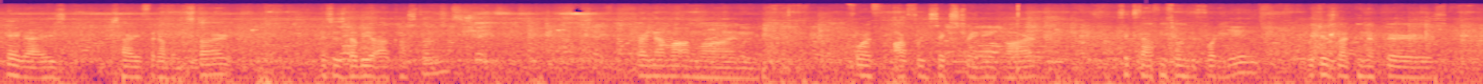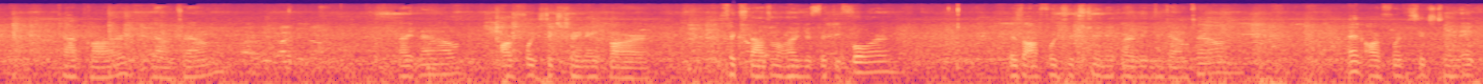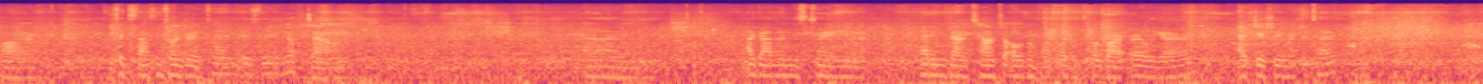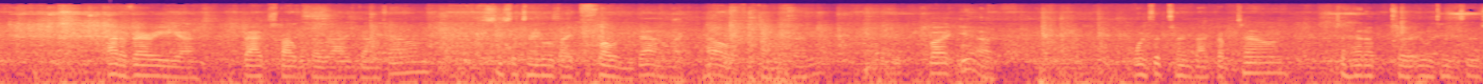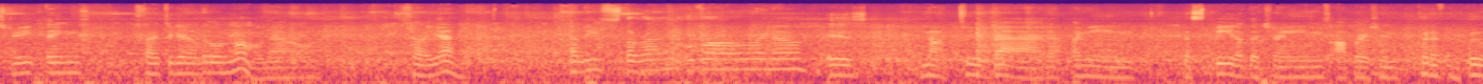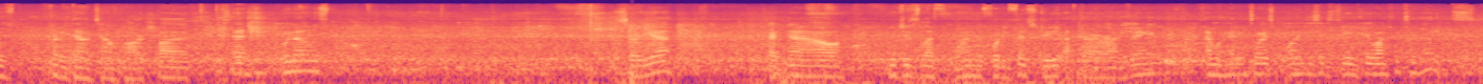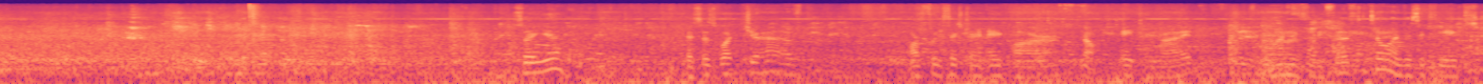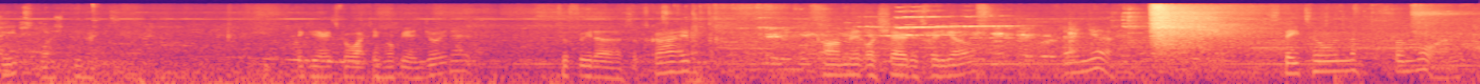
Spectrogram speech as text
Hey guys, sorry for the late start. This is WL Customs. Right now I'm on 4th R46 train A car, 6248, which is the conductor's cab car downtown. Right now, R46 train A car, 6154 is the R46 train A car leaving downtown and R46 train A car 6210 is leading uptown. Um, I got on this train heading downtown to Oakland Park Pleasant bar earlier at Jay Street MetroTech. Had a very uh, bad start with the ride downtown since the train was like slowing down like hell for some reason. But yeah, once it turned back uptown, to head up to 22nd Street, things start to get a little normal now. So yeah, at least the ride overall right now is not too bad. I mean, the speed of the train's operation could have improved for the downtown part, but eh, who knows? So yeah, right now we just left 145th Street after arriving, and we're heading towards 168th Washington Heights. So yeah, this is what you have. R46 train A car, no, A train ride, 145th to 168th Street, Washington Heights. Thank you guys for watching, hope you enjoyed it. Feel free to subscribe, comment or share this video. And yeah stay tuned for more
